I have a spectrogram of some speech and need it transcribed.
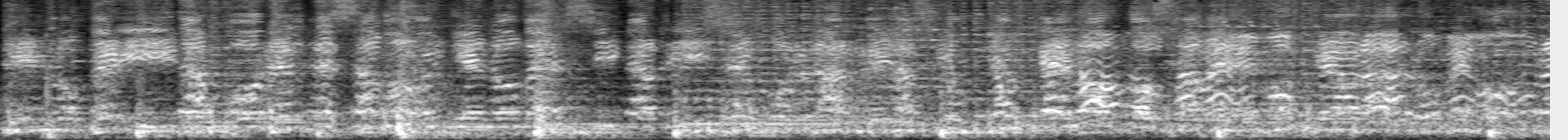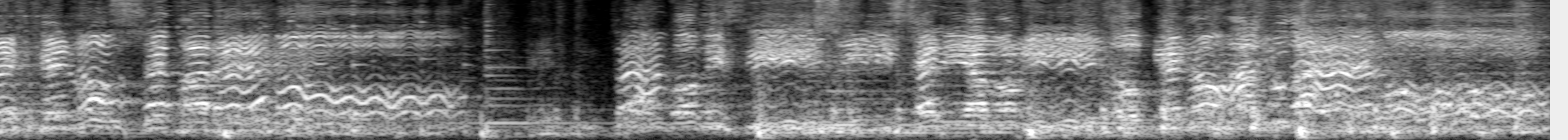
llenos de heridas por el desamor lleno de cicatrices por la relación y aunque los dos sabemos que ahora lo mejor es que nos separemos es un trago difícil sería bonito que nos ayudemos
